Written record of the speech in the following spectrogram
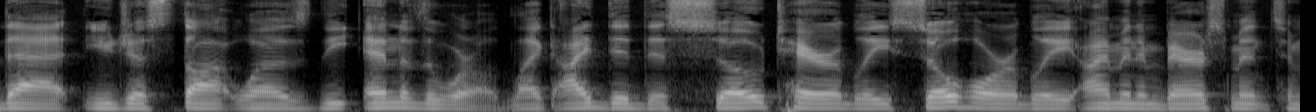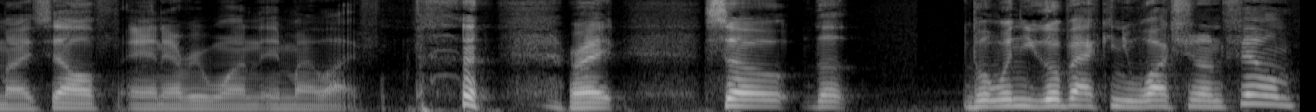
that you just thought was the end of the world. Like, I did this so terribly, so horribly. I'm an embarrassment to myself and everyone in my life. right? So, the, but when you go back and you watch it on film,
